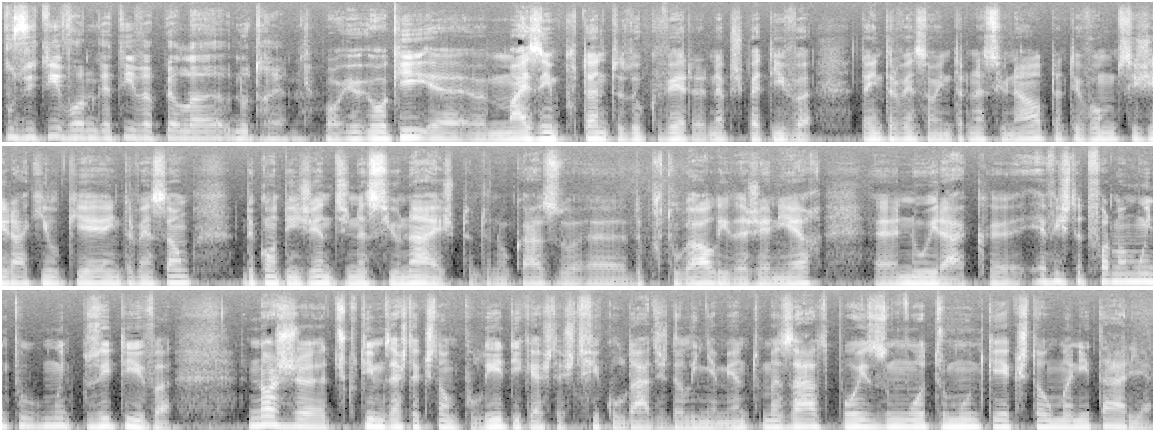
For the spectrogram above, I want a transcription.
positiva ou negativa pela, no terreno? Bom, eu, eu aqui, uh, mais importante do que ver na perspectiva da intervenção internacional, portanto, eu vou-me exigir àquilo que é a intervenção de contingentes nacionais, portanto, no caso uh, de Portugal e da GNR uh, no Iraque. É vista de forma muito, muito positiva. Nós uh, discutimos esta questão política, estas dificuldades de alinhamento, mas há depois um outro mundo que é a questão humanitária.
